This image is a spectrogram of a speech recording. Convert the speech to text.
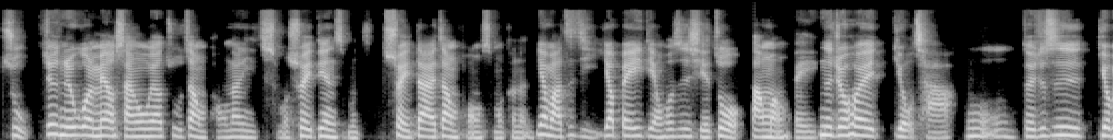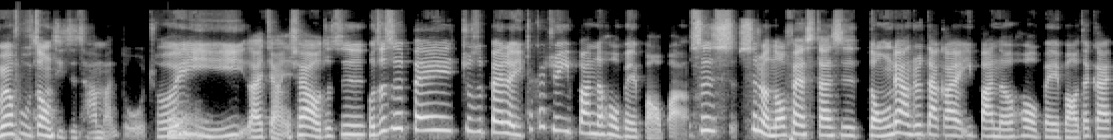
住，就是如果你没有山屋要住帐篷，那你什么睡垫、什么睡袋、帐篷什么可能要么自己要背一点，或是协作帮忙背，那就会有差。嗯嗯，对，就是有没有负重其实差蛮多，所以来讲一下，我这次我这次背就是背了大概就一般的后背包吧，是是是 Lenovo Face，但是容量就大概一般的后背包，大概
